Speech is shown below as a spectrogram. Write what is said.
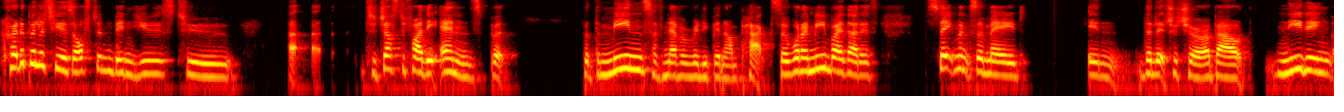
credibility has often been used to uh, to justify the ends, but but the means have never really been unpacked. So what I mean by that is statements are made in the literature about needing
